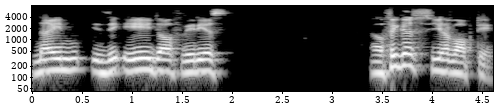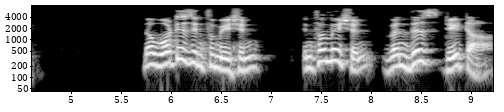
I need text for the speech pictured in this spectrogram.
9 is the age of various uh, figures you have obtained. Now what is information? Information, when this data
